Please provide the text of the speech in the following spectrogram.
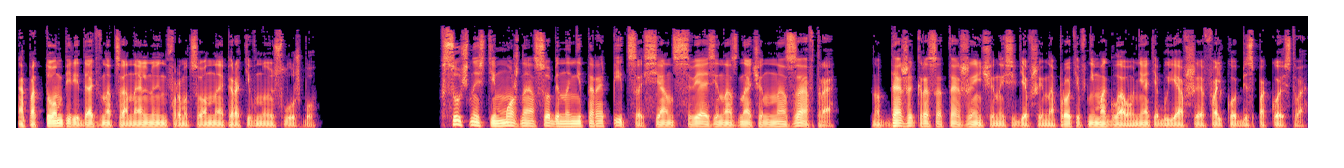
а потом передать в Национальную информационно-оперативную службу. В сущности, можно особенно не торопиться, сеанс связи назначен на завтра, но даже красота женщины, сидевшей напротив, не могла унять обуявшее Фалько беспокойство.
